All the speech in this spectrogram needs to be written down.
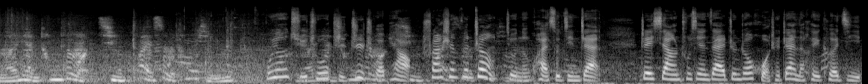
核验通过，请快速通行。不用取出纸质车票，刷身份证就能快速进站。这项出现在郑州火车站的黑科技，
